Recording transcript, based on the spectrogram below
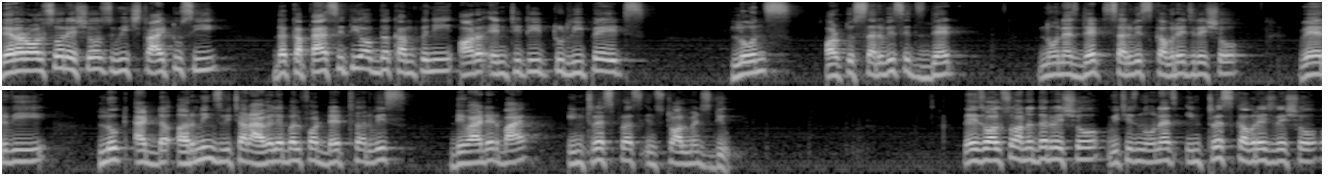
There are also ratios which try to see the capacity of the company or entity to repay its loans or to service its debt known as debt service coverage ratio where we look at the earnings which are available for debt service divided by interest plus installments due. There is also another ratio which is known as interest coverage ratio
